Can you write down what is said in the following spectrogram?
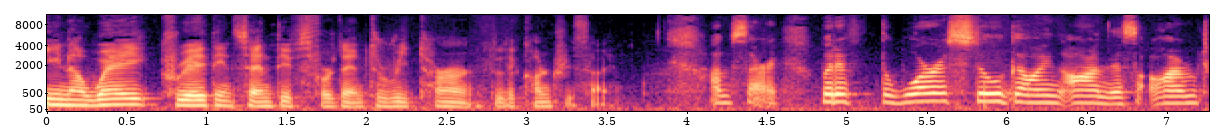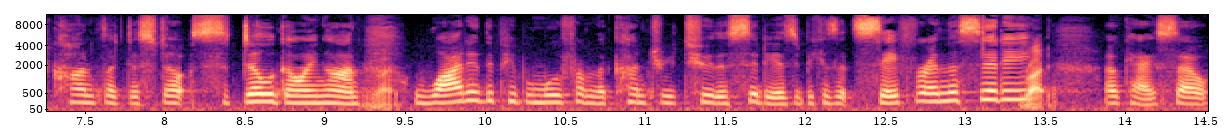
in a way create incentives for them to return to the countryside. I'm sorry, but if the war is still going on, this armed conflict is still still going on, right. why did the people move from the country to the city? Is it because it's safer in the city? Right. Okay, so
